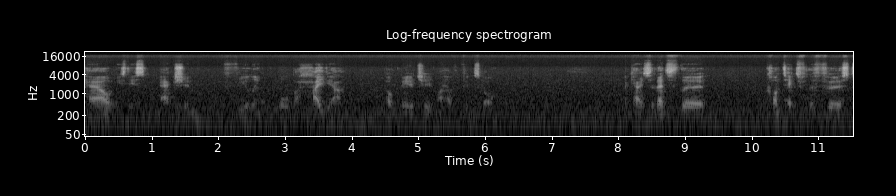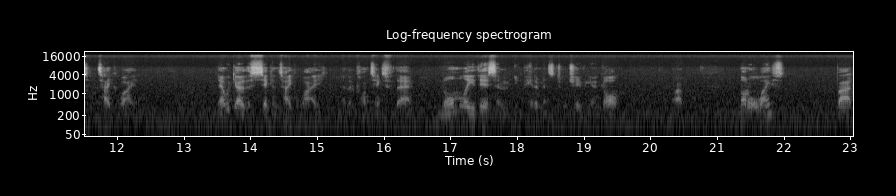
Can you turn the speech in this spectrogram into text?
how is this action, feeling or behavior achieve my health and fitness goal? Okay, so that's the context for the first takeaway. Now we go to the second takeaway and the context for that. Normally, there's some impediments to achieving a goal. Right? Not always, but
